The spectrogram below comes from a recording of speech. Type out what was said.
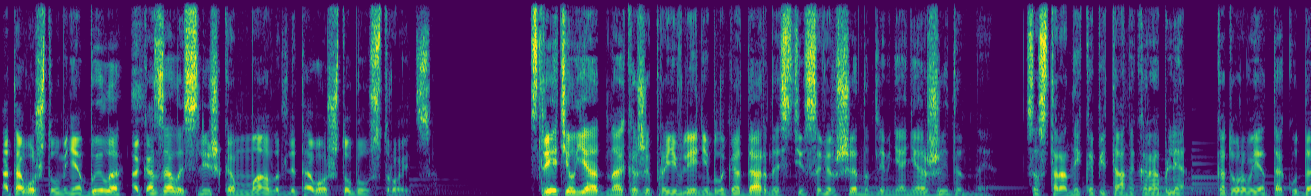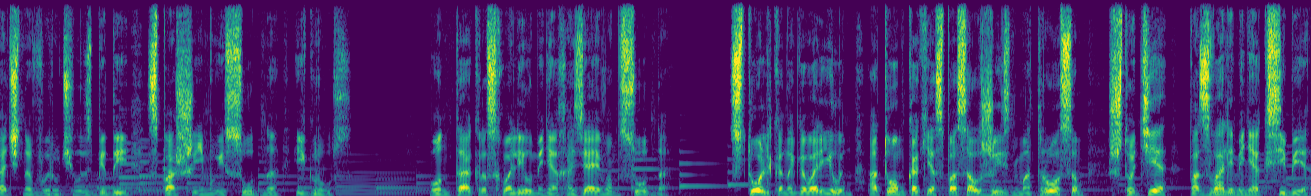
а того, что у меня было, оказалось слишком мало для того, чтобы устроиться. Встретил я, однако же, проявление благодарности, совершенно для меня неожиданное, со стороны капитана корабля, которого я так удачно выручил из беды, спасший ему и судно, и груз. Он так расхвалил меня хозяевам судна, столько наговорил им о том, как я спасал жизнь матросам, что те позвали меня к себе,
